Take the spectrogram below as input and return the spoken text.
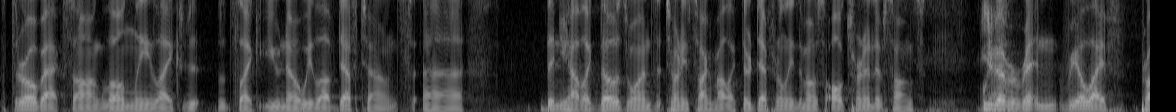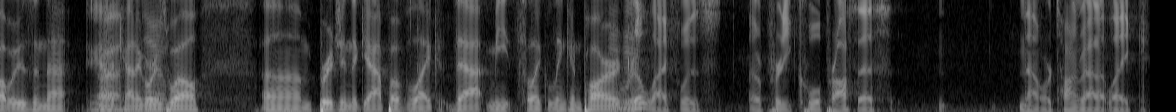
throwback song, lonely. Like it's like you know we love Deftones. Uh, then you have like those ones that Tony's talking about. Like they're definitely the most alternative songs we've ever written. Real life probably is in that Yeah. uh, category Yeah. as well. Um, bridging the gap of like that meets like Linkin Park. real life was a pretty cool process now we're talking about it like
